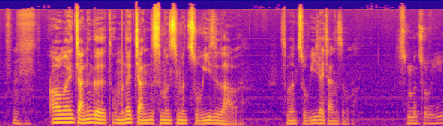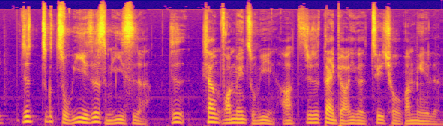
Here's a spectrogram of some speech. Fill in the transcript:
嗯，好，我们来讲那个，我们在讲什么什么主义这个好了，什么主义在讲什么？什么主义？就这个主义这是什么意思啊？就是像完美主义啊，就是代表一个追求完美的人。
